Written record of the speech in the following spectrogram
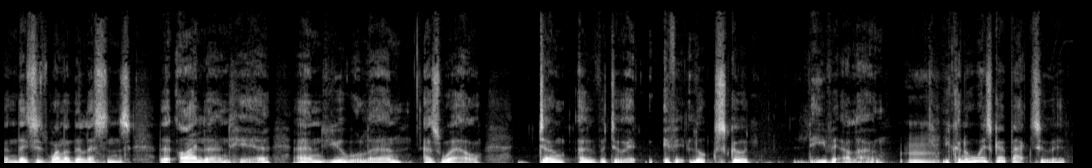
And this is one of the lessons that I learned here, and you will learn as well. Don't overdo it. If it looks good, leave it alone. Mm. You can always go back to it.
